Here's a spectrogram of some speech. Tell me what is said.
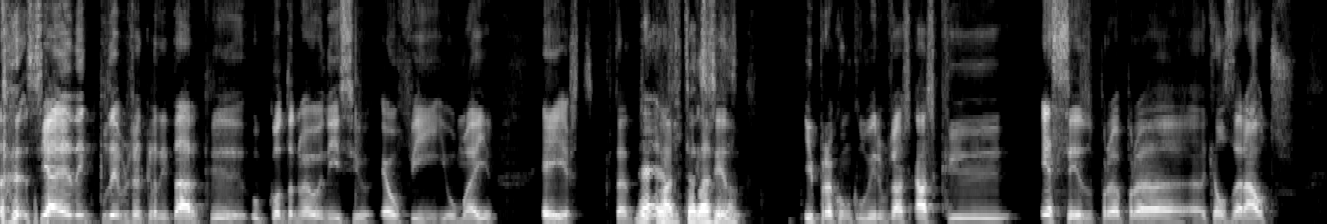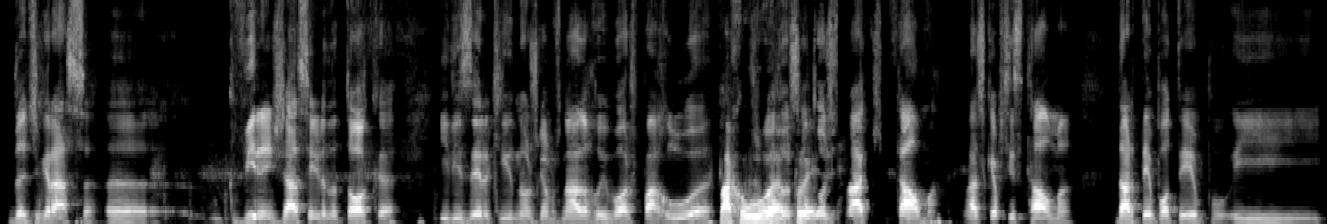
se há ano em que podemos acreditar que o que conta não é o início, é o fim e o meio, é este. Portanto, é, acho que é cedo. E para concluirmos, acho, acho que é cedo para, para aqueles arautos da desgraça uh, que virem já sair da toca e dizer que não jogamos nada, Rui Borges para a rua, para a rua, os são todos fracos. Calma, acho que é preciso calma, dar tempo ao tempo e,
